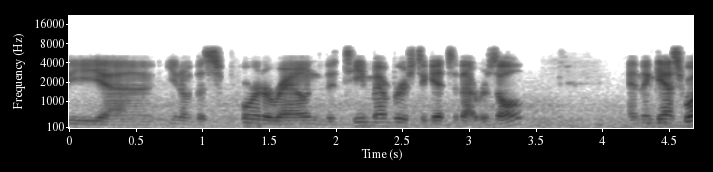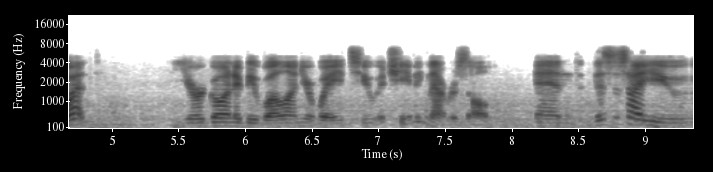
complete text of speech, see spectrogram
the uh, you know the support around the team members to get to that result. And then guess what? You're going to be well on your way to achieving that result. And this is how you.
